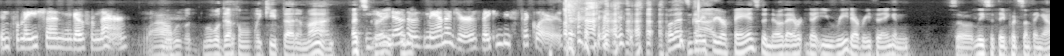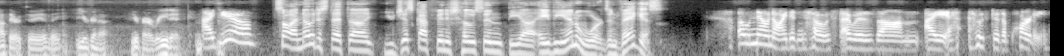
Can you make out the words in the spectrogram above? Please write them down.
information and go from there. wow. we, will, we will definitely keep that in mind. That's great. You know I mean- those managers, they can be sticklers. Well, that's great Nah. for your fans to know that that you read everything, and so at least if they put something out there to you, they, you're gonna you're gonna read it. I do. So I noticed that uh, you just got finished hosting the uh, AVN Awards in Vegas. Oh no, no, I didn't host. I was um I hosted a party.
